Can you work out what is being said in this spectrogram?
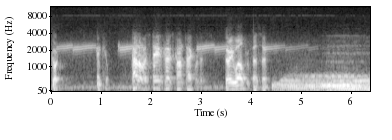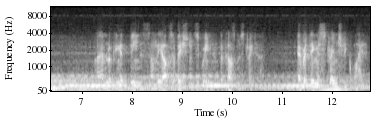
Good. Thank you. Talua, stay in close contact with us. Very well, Professor. I am looking at Venus on the observation screen of the Cosmostrator. Everything is strangely quiet.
